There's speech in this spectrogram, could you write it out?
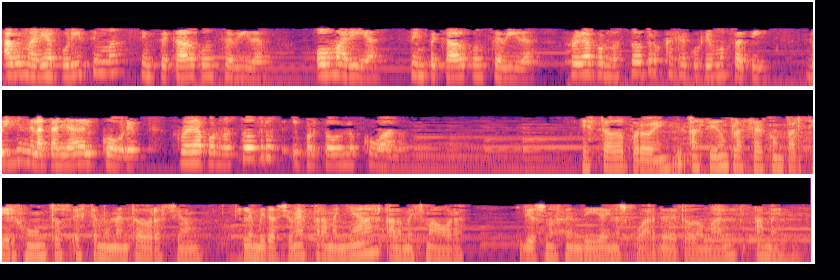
Ave María Purísima, sin pecado concebida. Oh María, sin pecado concebida. ruega por nosotros que recurrimos a ti. Virgen de la Caridad del Cobre, ruega por nosotros y por todos los cubanos. Es todo por hoy. Ha sido un placer compartir juntos este momento de oración. La invitación es para mañana a la misma hora. Dios nos bendiga y nos guarde de todo mal. Amén.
